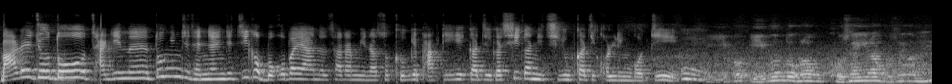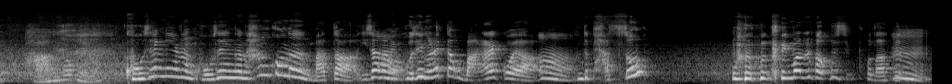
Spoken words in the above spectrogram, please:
말해줘도 자기는 똥인지 됐냐인지 찍어 먹어봐야 하는 사람이라서 그게 바뀌기까지가 시간이 지금까지 걸린 거지. 응. 이분, 이분도 그럼 고생이랑 고생을 해, 다한 거네요 고생이랑 고생은 한 거는 맞다. 이 사람이 어. 고생을 했다고 말할 거야. 어. 근데 봤어? 그 말을 하고 싶어 나는. 응.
